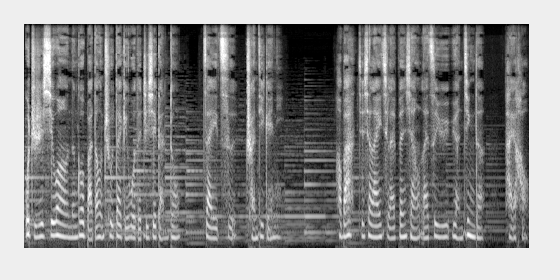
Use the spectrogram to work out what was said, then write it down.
我只是希望能够把当初带给我的这些感动，再一次传递给你。好吧，接下来一起来分享来自于远近的《还好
